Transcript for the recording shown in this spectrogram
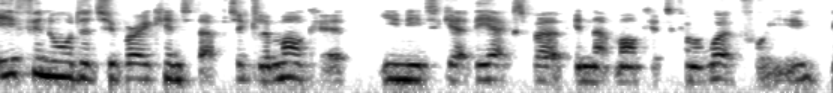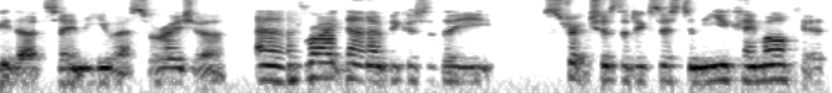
If, in order to break into that particular market, you need to get the expert in that market to come and work for you, be that, say, in the US or Asia. And right now, because of the strictures that exist in the UK market,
